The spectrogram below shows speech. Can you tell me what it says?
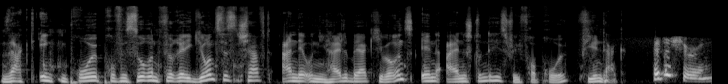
Sagt Inken Prohl, Professorin für Religionswissenschaft an der Uni Heidelberg, hier bei uns in eine Stunde History. Frau Prohl, vielen Dank. Bitteschön.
